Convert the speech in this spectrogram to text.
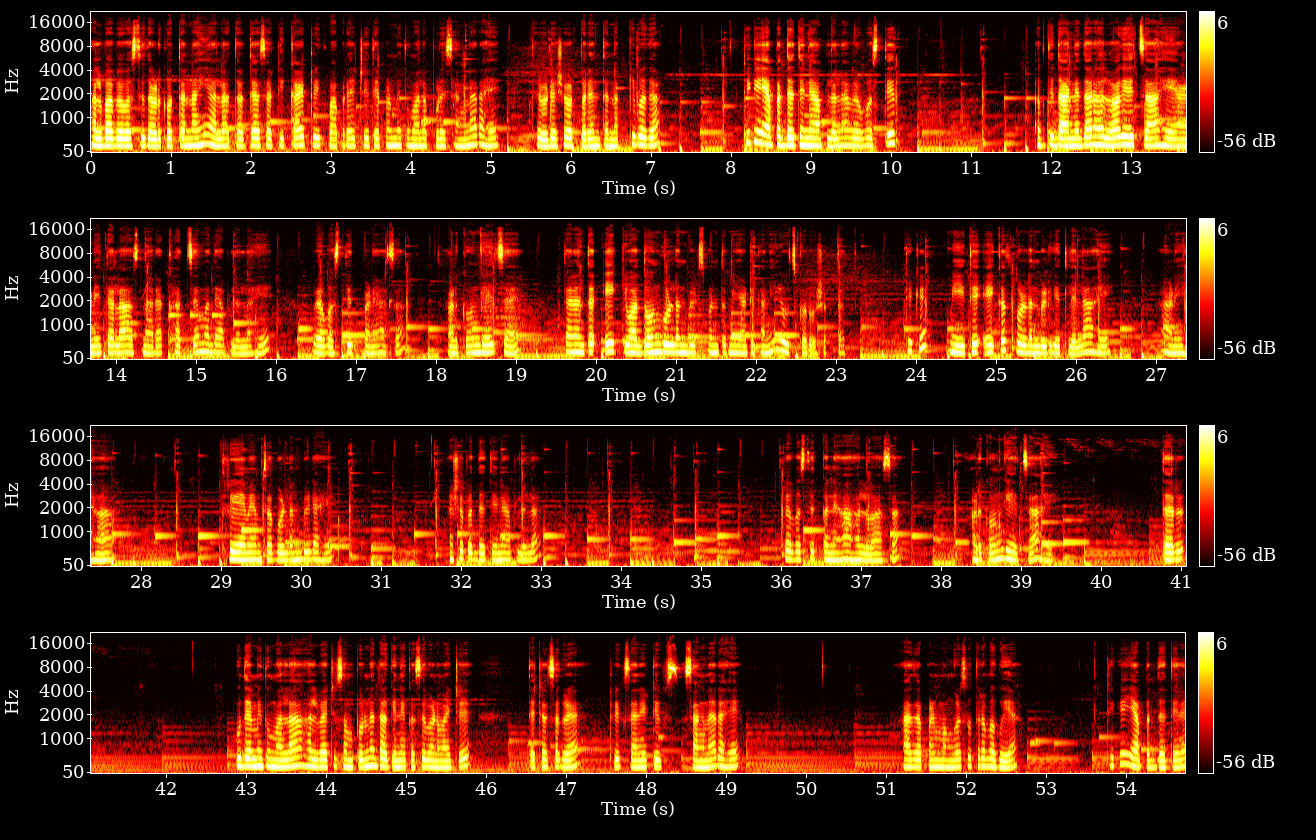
हलवा व्यवस्थित अडकवता नाही आला तर त्यासाठी काय ट्रिक वापरायची ते पण मी तुम्हाला पुढे सांगणार आहे. तर व्हिडिओ शॉर्टपर्यंत नक्की बघा. ठीक आहे या पद्धतीने आपल्याला व्यवस्थित अगदी दाणेदार हलवा घ्यायचा आहे आणि त्याला असणाऱ्या खाचेमध्ये आपल्याला हे व्यवस्थितपणे असं अडकवून घ्यायचं आहे. त्यानंतर एक किंवा दोन गोल्डन बीड्स पण तुम्ही या ठिकाणी यूज करू शकतात. ठीक आहे मी इथे एकच गोल्डन बीड घेतलेला आहे आणि हा थ्री एम एमचा गोल्डन बीड आहे. अशा पद्धतीने आपल्याला व्यवस्थितपणे हा हलवा असा अडकवून घ्यायचा आहे. तर उद्या मी तुम्हाला हलव्याचे संपूर्ण दागिने कसे बनवायचे त्याच्या सगळ्या ट्रिक्स आणि टिप्स सांगणार आहे. आज आपण मंगळसूत्र बघूया. ठीक आहे? या पद्धतीने.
